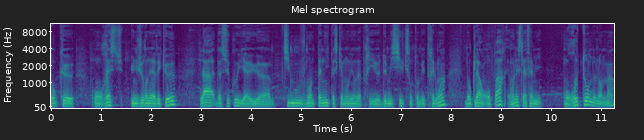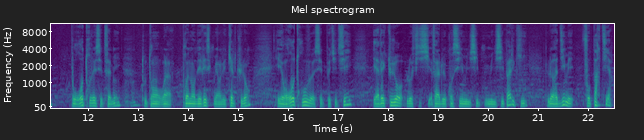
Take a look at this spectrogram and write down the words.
Donc, euh, on reste une journée avec eux. Là, d'un seul coup, il y a eu un petit mouvement de panique parce qu'à un moment donné, on a pris euh, deux missiles qui sont tombés très loin. Donc là, on part et on laisse la famille. On retourne le lendemain pour retrouver cette famille, tout en prenant des risques, mais en les calculant. Et on retrouve cette petite fille, et avec toujours le conseiller municipal qui leur a dit Mais faut partir,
